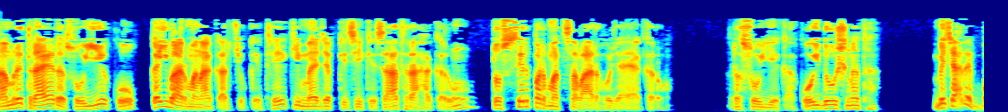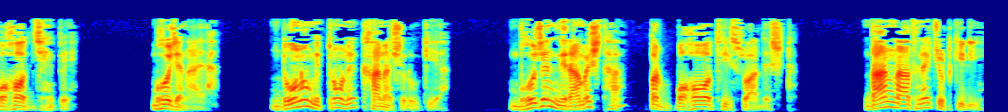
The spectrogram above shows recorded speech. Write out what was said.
अमृत राय रसोइये को कई बार मना कर चुके थे कि मैं जब किसी के साथ रहा करूँ तो सिर पर मत सवार हो जाया करो। रसोइये का कोई दोष न था। बेचारे बहुत झेपे। भोजन आया। दोनों मित्रों ने खाना शुरू किया। भोजन निरामिष था, पर बहुत ही स्वादिष्ट। दाननाथ ने चुटकी ली।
